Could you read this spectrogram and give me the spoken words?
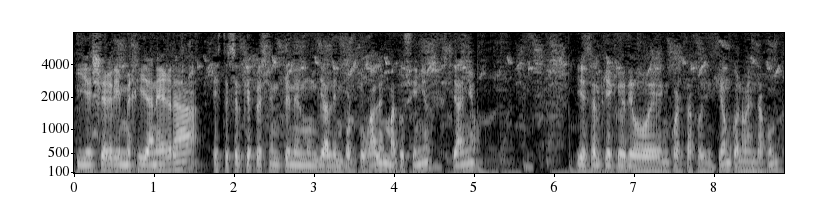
Y este gris mejilla negra, este es el que presenté en el Mundial en Portugal, en Matosinhos, este año. Y es el que quedó en cuarta posición con 90 puntos.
